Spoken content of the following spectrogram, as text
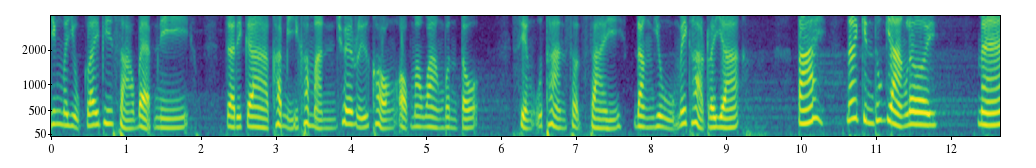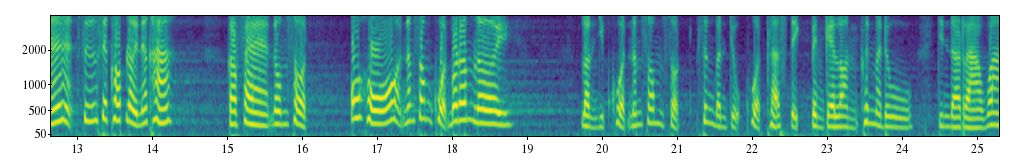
ยิ่งมาอยู่ใกล้พี่สาวแบบนี้ จาริกาขมีขมันช่วยรื้อของออกมาวางบนโต๊ะ เสียงอุทานสดใส ดังอยู่ไม่ขาดระยะ ตาย น่ากินทุกอย่างเลยแหม้ซื้อเสียครบเลยนะคะ กาแฟนมสด โอ้โห น้ำส้มขวดเบ้อเริ่มเลย หล่อนหยิบขวดน้ำส้มสด ซึ่งบรรจุขวดพลาสติกเป็นแกลลอนขึ้นมาดู จินดาราว่า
